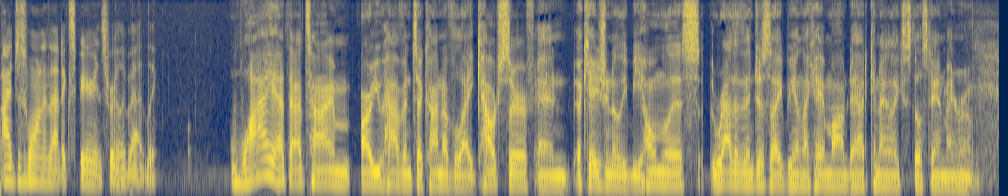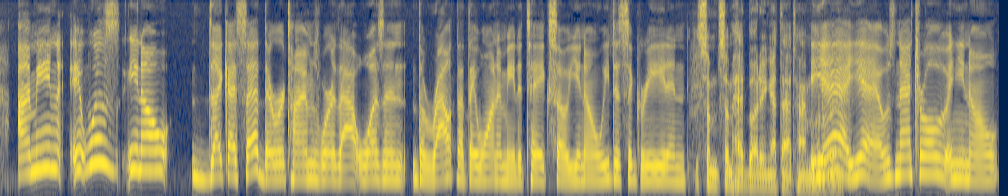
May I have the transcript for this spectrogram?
I just wanted that experience really badly. Why at that time are you having to kind of like couch surf and occasionally be homeless rather than just like being like, hey, mom, dad, can I like still stay in my room? I mean, it was, you know, like I said, there were times where that wasn't the route that they wanted me to take. So, you know, we disagreed and Some some headbutting at that time. A yeah, bit. yeah, it was natural. And, you know,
